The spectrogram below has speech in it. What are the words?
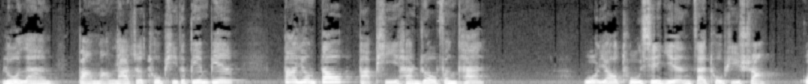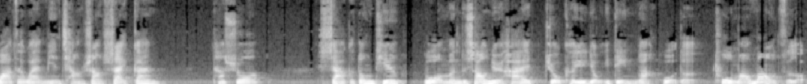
罗兰帮忙拉着兔皮的边边，爸用刀把皮和肉分开。我要涂些盐在兔皮上，挂在外面墙上晒干。他说：“下个冬天，我们的小女孩就可以有一顶暖和的兔毛帽子了。”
